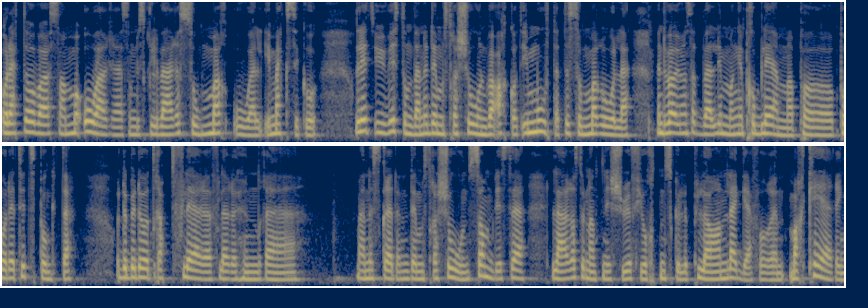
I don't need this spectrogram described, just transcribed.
Og dette var samme året som det skulle være sommer-OL i Mexico. Det er litt uvisst om denne demonstrasjonen var akkurat imot dette sommer-OL-et, men det var uansett veldig mange problemer på, på det tidspunktet. Og det ble da drept flere, flere hundre mennesker i denne demonstrasjonen som disse lærerstudentene i 2014 skulle planlegge for en markering.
